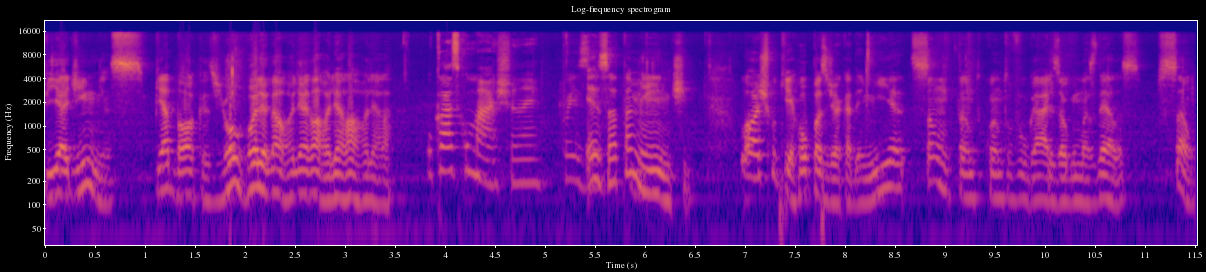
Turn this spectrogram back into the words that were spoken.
piadinhas, piadocas de, oh, olha lá, olha lá, olha lá, olha lá. O clássico macho, né? Pois é. Exatamente. Lógico que roupas de academia são tanto quanto vulgares algumas delas, são.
